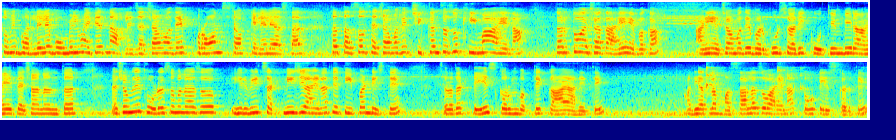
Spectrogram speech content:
तुम्ही भरलेले बोंबील माहिती आहेत ना आपले ज्याच्यामध्ये प्रॉन स्टफ केलेले असतात तर तसंच ह्याच्यामध्ये चिकनचा जो खिमा आहे ना तर तो ह्याच्यात आहे हे बघा. आणि याच्यामध्ये भरपूर सारी कोथिंबीर आहे त्याच्यानंतर त्याच्यामध्ये थोडंसं मला असं हिरवी चटणी जी आहे ना ते ती पण दिसते. तर आता टेस्ट करून बघते काय आहे ते. आधी आपला मसाला जो आहे ना तो टेस्ट करते.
